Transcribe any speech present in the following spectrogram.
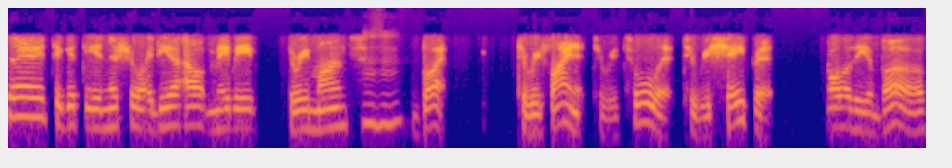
se to get the initial idea out, maybe three months. Mm-hmm. But to refine it, to retool it, to reshape it, all of the above,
